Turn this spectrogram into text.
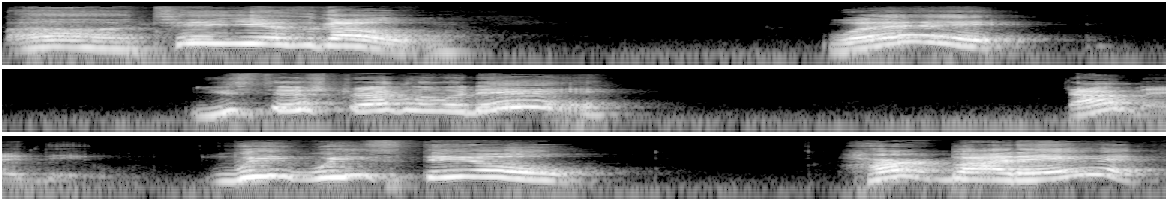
Uh, ten years ago. Wait, you still struggling with that? I we we still hurt by that.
